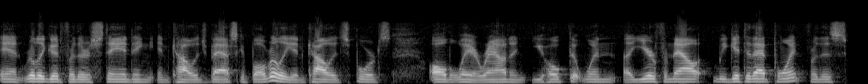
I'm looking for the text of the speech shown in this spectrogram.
and really good for their standing in college basketball, really in college sports all the way around. And you hope that when a year from now we get to that point for this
